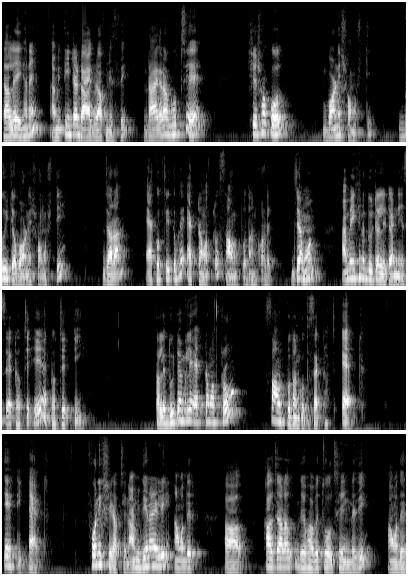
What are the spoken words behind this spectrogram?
তাহলে এখানে আমি তিনটা ডায়াগ্রাফ নিচ্ছি ডায়াগ্রাফ হচ্ছে সে সকল বর্ণের সমষ্টি, দুইটা বর্ণের সমষ্টি যারা একত্রিত হয়ে একটা মাত্র সাউন্ড প্রদান করে। যেমন, আমি এখানে দুইটা লেটার নিয়েছি, একটা হচ্ছে এ একটা হচ্ছে টি তাহলে দুইটা মিলে একটা মাত্র সাউন্ড প্রদান করতেছে, একটা হচ্ছে অ্যাট এটি অ্যাট ফোনিক শেখাচ্ছে না আমি জেনারেলি আমাদের কালচারাল যেভাবে চলছে ইংরেজি, আমাদের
